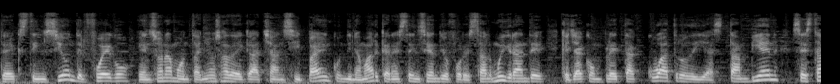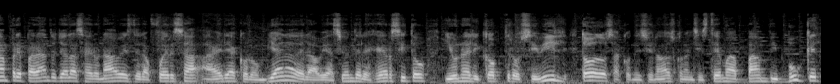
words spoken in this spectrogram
de extinción del fuego en zona montañosa de Gachancipá en Cundinamarca en este incendio forestal muy grande que ya completa cuatro días. También se están preparando ya las aeronaves de la Fuerza Aérea Colombiana, de la Aviación del Ejército y un helicóptero civil, todos acondicionados con el sistema Bambi Bucket,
